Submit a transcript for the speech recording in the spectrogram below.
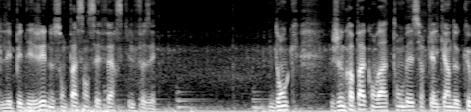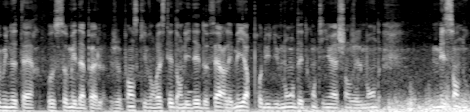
les PDG ne sont pas censés faire ce qu'il faisait. Donc, je ne crois pas qu'on va tomber sur quelqu'un de communautaire au sommet d'Apple. Je pense qu'ils vont rester dans l'idée de faire les meilleurs produits du monde et de continuer à changer le monde, mais sans nous.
